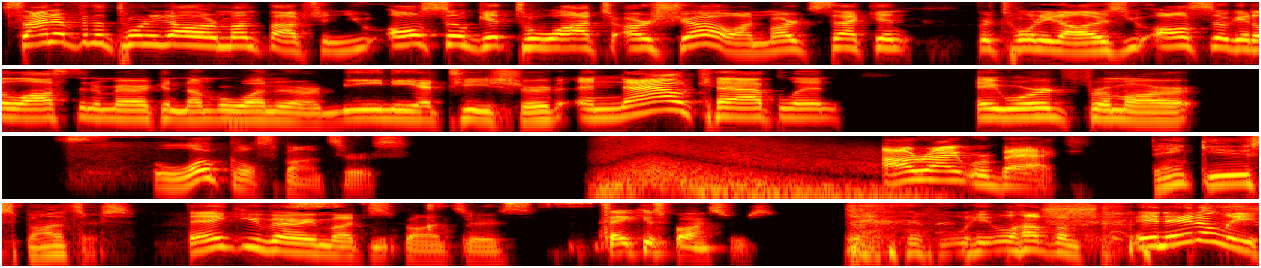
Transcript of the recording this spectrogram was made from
Sign up for the $20 a month option. You also get to watch our show on March 2nd for $20. You also get a Lost in America number one in Armenia t-shirt. And now, Kaplan, a word from our local sponsors. All right, we're back. Thank you, sponsors. Thank you very much, sponsors. Thank you, sponsors. we love them. In Italy,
